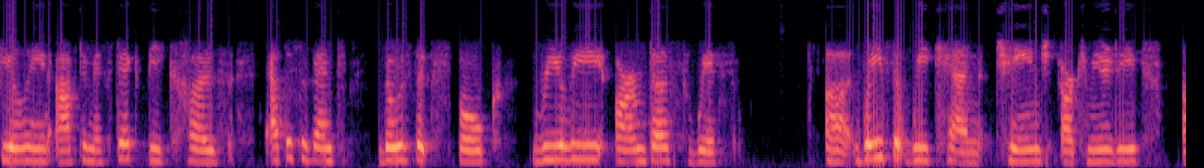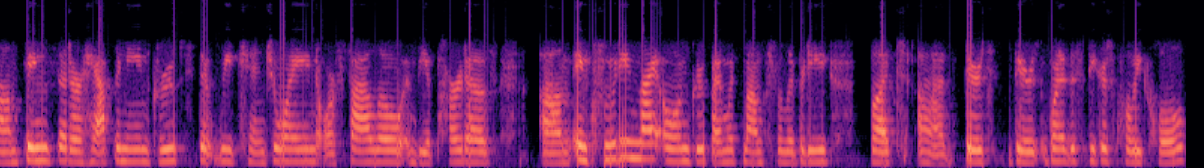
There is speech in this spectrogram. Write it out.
feeling optimistic because at this event, those that spoke really armed us with uh, ways that we can change our community, um, things that are happening, groups that we can join or follow and be a part of, um, including my own group. I'm with Moms for Liberty, but uh, there's there's one of the speakers, Chloe Cole.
